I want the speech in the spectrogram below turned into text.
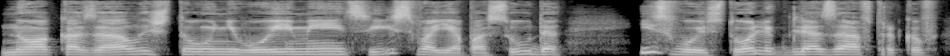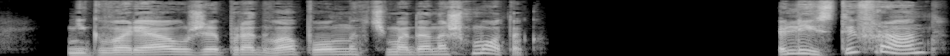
Но оказалось, что у него имеется и своя посуда, и свой столик для завтраков, не говоря уже про два полных чемодана шмоток. «Лиз, ты франт».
